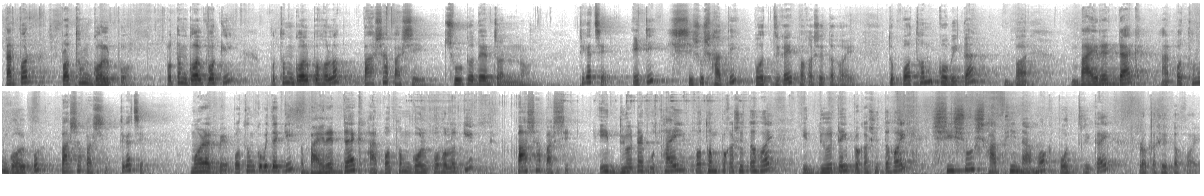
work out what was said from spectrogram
তারপর প্রথম গল্প। প্রথম গল্প কি? প্রথম গল্প হলো পাশাপাশি ছোটদের জন্য। ঠিক আছে? এটি শিশু সাথী পত্রিকায় প্রকাশিত হয়। তো প্রথম কবিতা বা বাইরের ডাক আর প্রথম গল্প পাশাপাশি, ঠিক আছে? মনে রাখবে, প্রথম কবিতা কি? বাইরের ডাক আর প্রথম গল্প হলো কি? পাশাপাশি। এই দুয়োটা কোথায় প্রথম প্রকাশিত হয়? এই দুয়োটাই প্রকাশিত হয় শিশু সাথী নামক পত্রিকায় প্রকাশিত হয়।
